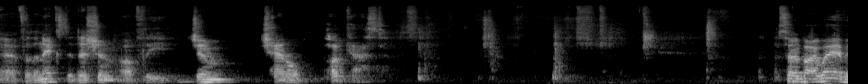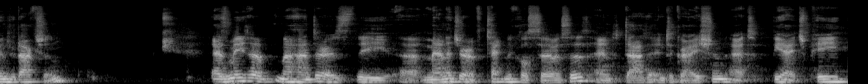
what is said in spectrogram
uh, for the next edition of the GIM Channel podcast. So, by way of introduction, Asmita Mahanta is the uh, Manager of Technical Services and Data Integration at BHP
